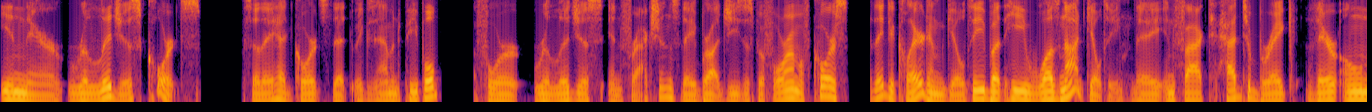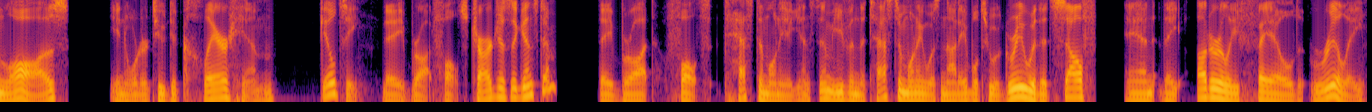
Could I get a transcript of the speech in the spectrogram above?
in their religious courts. So they had courts that examined people for religious infractions. They brought Jesus before him. Of course, they declared him guilty, but he was not guilty. They, in fact, had to break their own laws in order to declare him guilty. They brought false charges against him. They brought false testimony against him. Even the testimony was not able to agree with itself, and they utterly failed, really,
